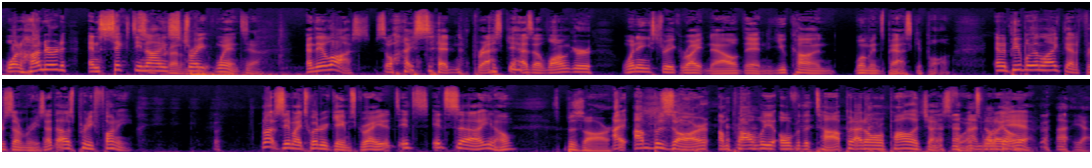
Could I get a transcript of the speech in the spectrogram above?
169 straight wins. Yeah. And they lost. So I said Nebraska has a longer winning streak right now than UConn women's basketball. And people didn't like that for some reason. I thought it was pretty funny. I'm not saying my Twitter game's great. It's it's it's uh, you know, It's bizarre. I, I'm bizarre. I'm probably over the top, but I don't apologize for it. It's No, what don't. I am. Uh, yeah.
